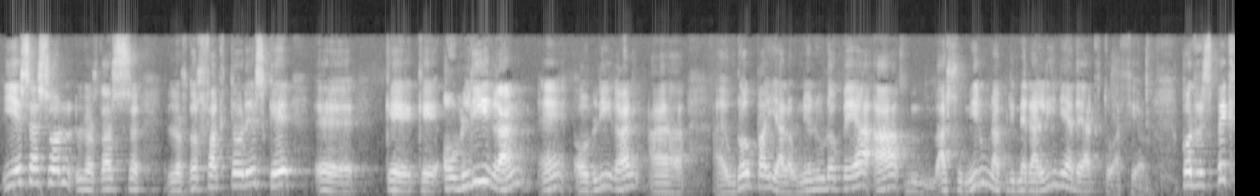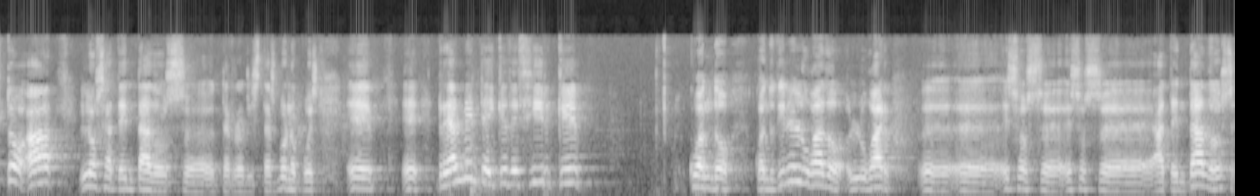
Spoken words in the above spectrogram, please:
Y esos son los dos, los dos factores que, eh, que, obligan, eh, obligan a, Europa y a la Unión Europea a, mm, asumir una primera línea de actuación. Con respecto a los atentados terroristas, bueno, pues realmente hay que decir que cuando, cuando tienen lugar, lugar eh, eh, esos, eh, esos atentados,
